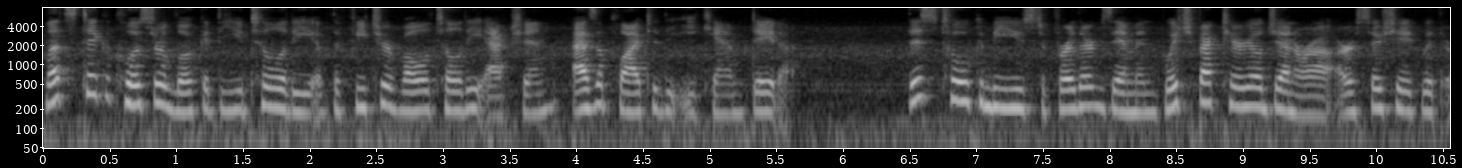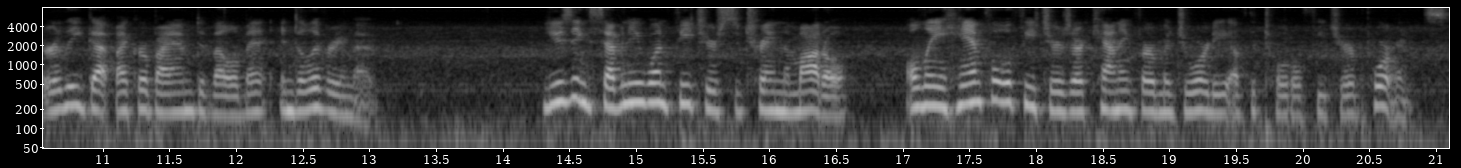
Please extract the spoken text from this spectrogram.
Let's take a closer look at the utility of the feature volatility action as applied to the ECAM data. This tool can be used to further examine which bacterial genera are associated with early gut microbiome development in delivery mode. Using 71 features to train the model, only a handful of features are accounting for a majority of the total feature importance.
